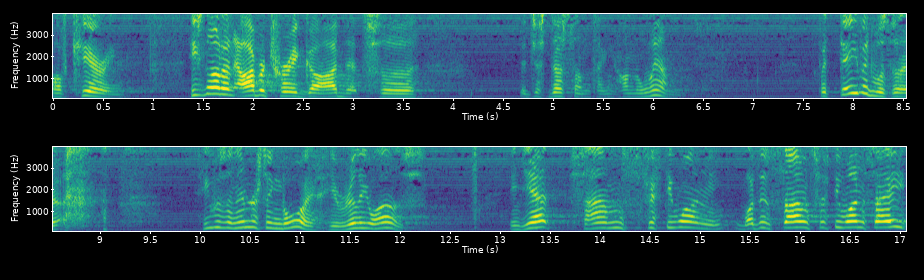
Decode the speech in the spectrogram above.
of caring. He's not an arbitrary God that, uh, that just does something on the whim. But David was a he was an interesting boy. He really was. And yet, Psalms 51, what does Psalms 51 say?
